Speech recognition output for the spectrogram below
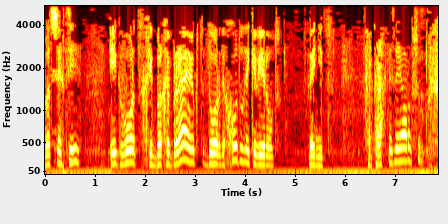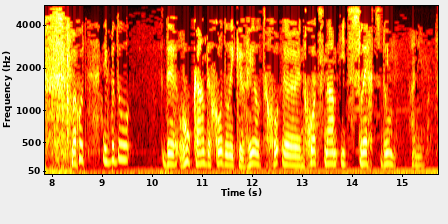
wat zegt hij? Ik word gebruikt door de goddelijke wereld. Ik weet niet, verkrachten ze haar of zo. Maar goed, ik bedoel, de, hoe kan de goddelijke wereld uh, in Gods naam iets slechts doen aan iemand?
